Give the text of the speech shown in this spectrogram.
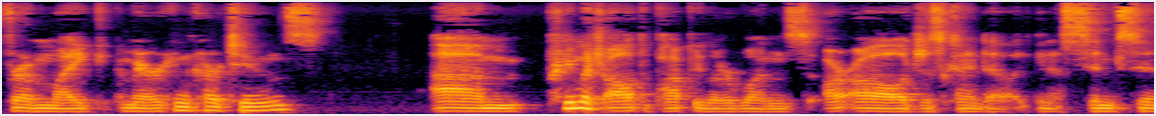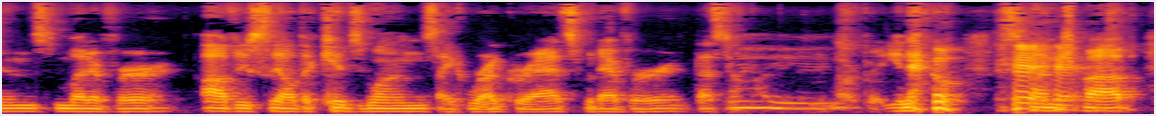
from like american cartoons um pretty much all the popular ones are all just kind of like you know simpsons and whatever. Obviously all the kids ones like rugrats whatever. That's not popular Mhm. anymore but you know spongebob.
